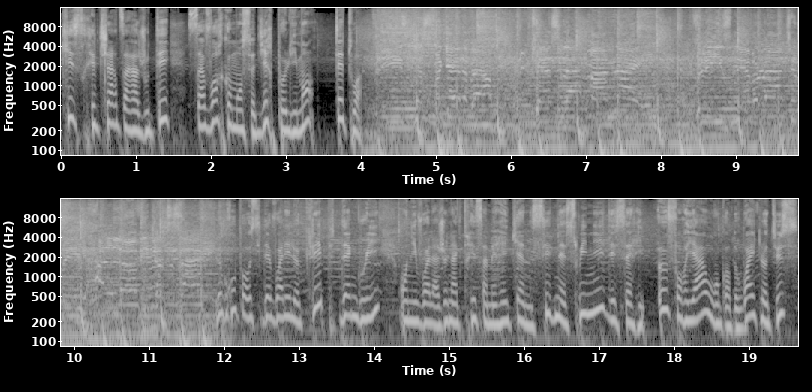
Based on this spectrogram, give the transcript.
Keith Richards a rajouté savoir comment se dire poliment tais-toi. Groupe a aussi dévoilé le clip d'Angry. On y voit la jeune actrice américaine Sydney Sweeney des séries Euphoria ou encore The White Lotus.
